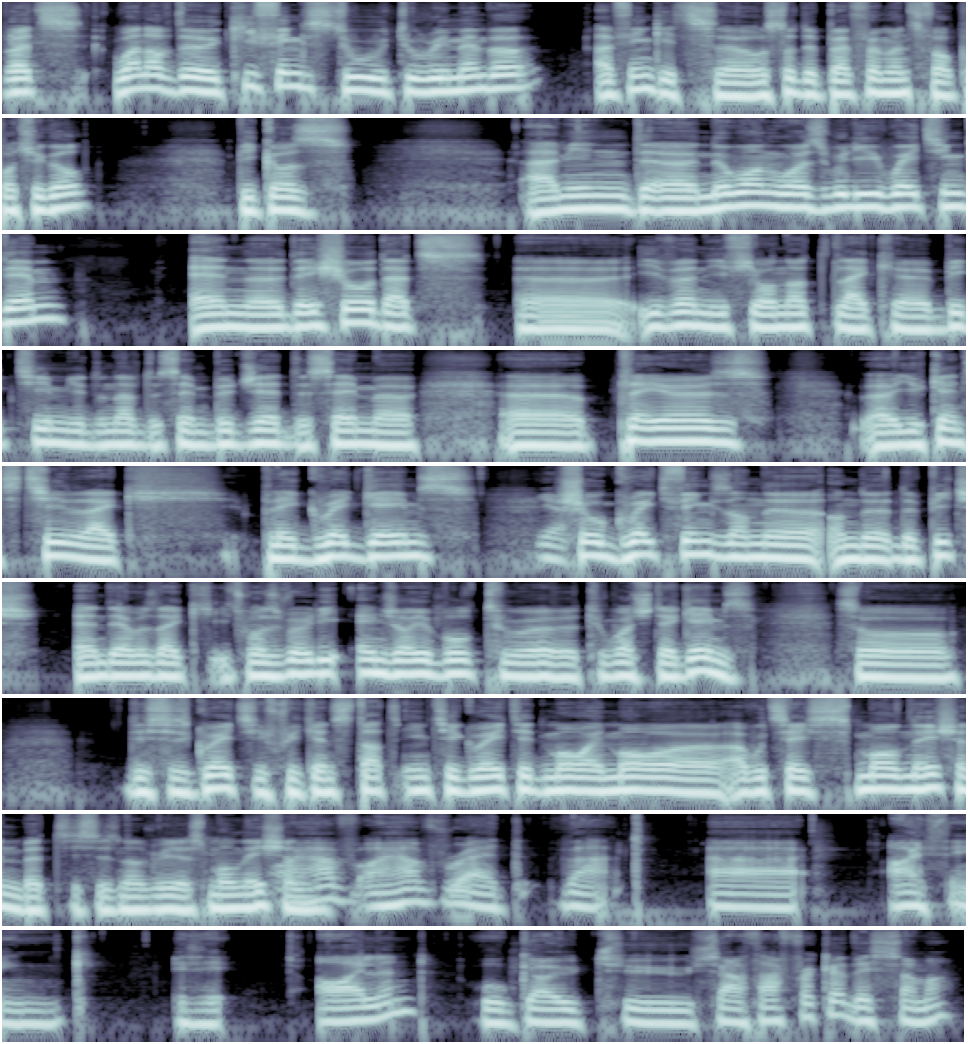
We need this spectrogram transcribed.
but one of the key things to to remember, I think it's uh, also the performance for Portugal, because I mean the, no one was really waiting them, and uh, they show that. Uh, even if you're not like a big team, you don't have the same budget, the same uh, uh, players. Uh, you can still like play great games, Yeah. show great things on the on the, the pitch, and there was like it was really enjoyable to uh, to watch their games. So this is great if we can start integrated more and more. Uh, I would say small nation, but this is not really a small nation. I have I have read that uh, I think is it Ireland will go to South Africa this summer,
